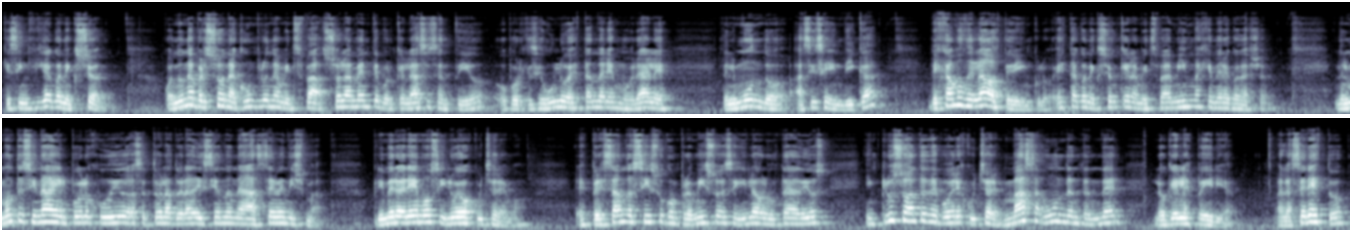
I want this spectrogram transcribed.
que significa conexión. Cuando una persona cumple una mitzvah solamente porque le hace sentido, o porque según los estándares morales del mundo así se indica, dejamos de lado este vínculo, esta conexión que la mitzvah misma genera con Hashem. En el monte Sinai el pueblo judío aceptó la Torah diciendo Naaseben Ishma, primero haremos y luego escucharemos, expresando así su compromiso de seguir la voluntad de Dios, incluso antes de poder escuchar, más aún de entender lo que Él les pediría. Al hacer esto,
